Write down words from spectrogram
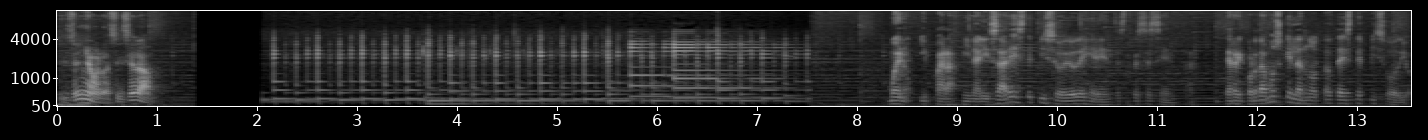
Sí, señor, así será. Bueno, y para finalizar este episodio de Gerentes 360, te recordamos que en las notas de este episodio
